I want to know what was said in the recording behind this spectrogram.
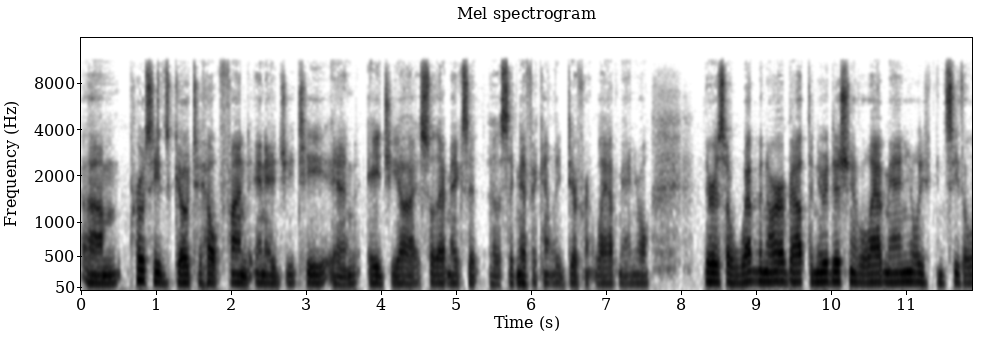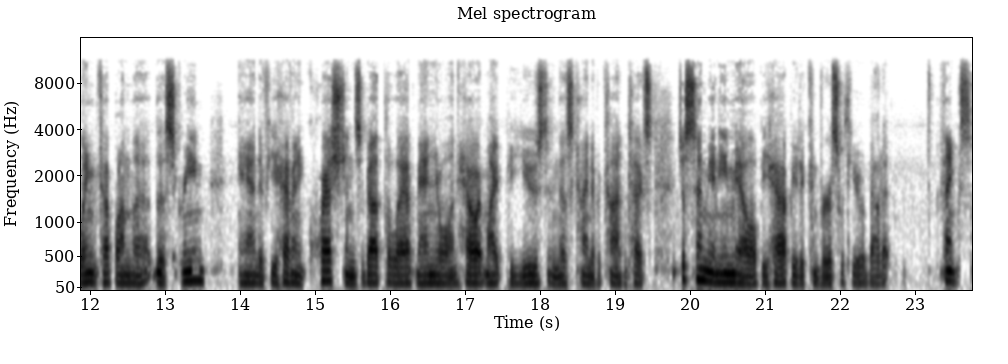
um, proceeds go to help fund NAGT and AGI. So that makes it a significantly different lab manual. There is a webinar about the new edition of the lab manual. You can see the link up on the, the screen. And if you have any questions about the lab manual and how it might be used in this kind of a context, just send me an email. I'll be happy to converse with you about it. Thanks.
